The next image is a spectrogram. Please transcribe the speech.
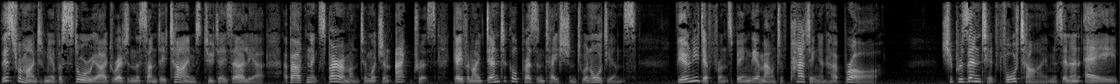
This reminded me of a story I'd read in the Sunday Times two days earlier about an experiment in which an actress gave an identical presentation to an audience, the only difference being the amount of padding in her bra. She presented four times in an A,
